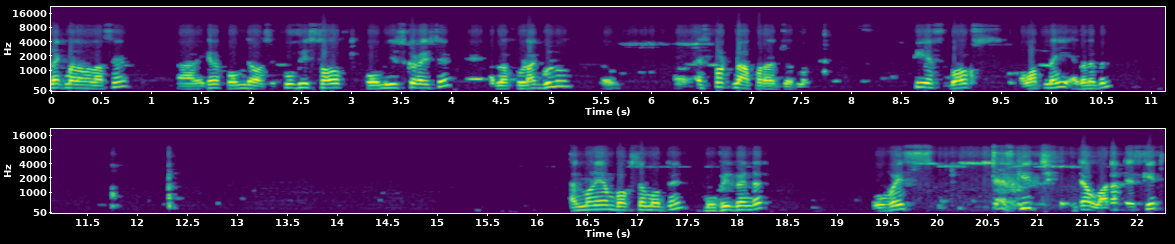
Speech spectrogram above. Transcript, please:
অনেক মালামাল আছে, আর এখানে ফোম দেওয়া আছে। খুবই সফট ফোম ইউজ করা হয়েছে আপনার প্রোডাক্টগুলো স্পট না পড়ার জন্য। টিএস বক্স অভাব নাই অ্যাভেলেবেল অ্যালমোনিয়াম বক্সের মধ্যে মোবিল ব্যান্ডার ওভেস টেস্ট কিট এটা ওয়াটার টেস্ট কিট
